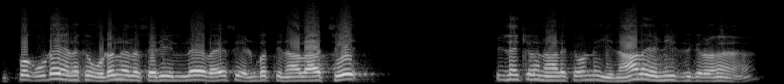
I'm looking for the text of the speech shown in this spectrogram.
இப்போ கூட எனக்கு உடல்நிலை சரியில்லை வயசு எண்பத்தி நாலு ஆச்சு. இன்னைக்கோ நாளைக்கோ ஒன்று நாளை எண்ணிட்டு இருக்கிறவன்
